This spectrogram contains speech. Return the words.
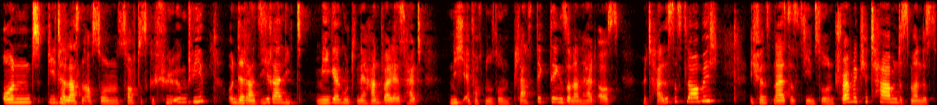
Und die hinterlassen auch so ein softes Gefühl irgendwie. Und der Rasierer liegt mega gut in der Hand, weil der ist halt nicht einfach nur so ein Plastikding, sondern halt aus Metall ist es, glaube ich. Ich finde es nice, dass die so ein Travel Kit haben, dass man das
